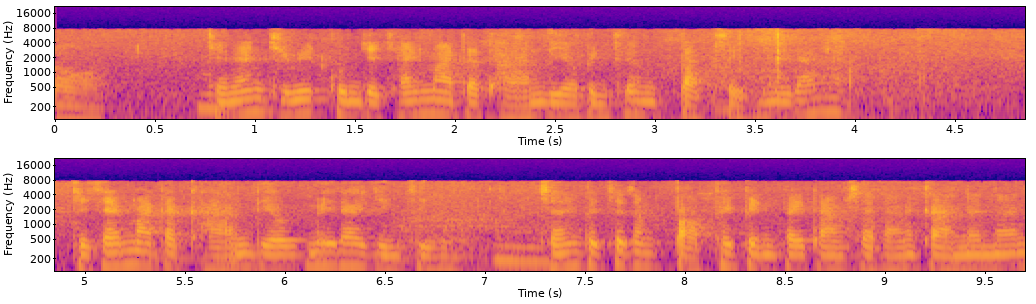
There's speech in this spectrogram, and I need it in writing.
ลอดฉะนั้นชีวิตคุณจะใช้มาตรฐานเดียวเป็นเครื่องตัดสินไม่ได้ จะใช้มาตรฐานเดียวไม่ได้จริงๆ ฉะนั้นก็จะต้องปรับให้เป็นไปตามสถานการณ์นั้น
